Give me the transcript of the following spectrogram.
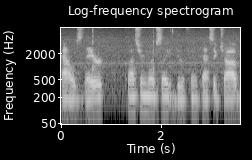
house their classroom website and do a fantastic job.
